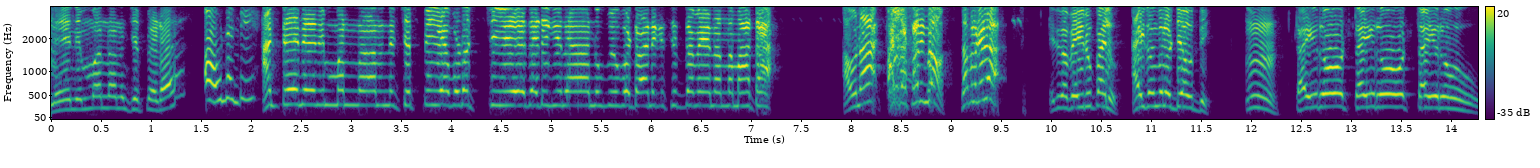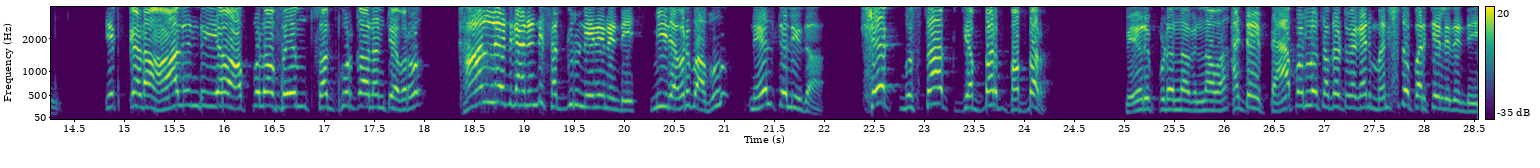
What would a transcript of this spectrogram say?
నేను ఇమ్మన్నానని చెప్పాడా? అవునండి. అంటే నేను ఇమ్మన్నానని చెప్పి ఎవడొచ్చి ఏదడిగినా నువ్వు ఇవ్వటానికి సిద్ధమేనన్నమాట. అవునా? డబ్బులు ఇదిగో వెయ్యి రూపాయలు. ఐదు వందలు వడ్డీ అవుద్ది. టైరో టైరో టైరో. ఇక్కడ ఆల్ ఇండియా అప్పులో ఫేమ్ సద్గురు అంటే ఎవరు? ఖాన్ లేదు కానండి సద్గురు నేనేనండి. మీరెవరు బాబు? నేను తెలీదా? షేక్ ముస్తాక్ జబ్బర్ బబ్బర్. పేరు ఎప్పుడన్నా విన్నావా? అంటే పేపర్లో చదవటమే కానీ మనిషితో పరిచయం లేదండి.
